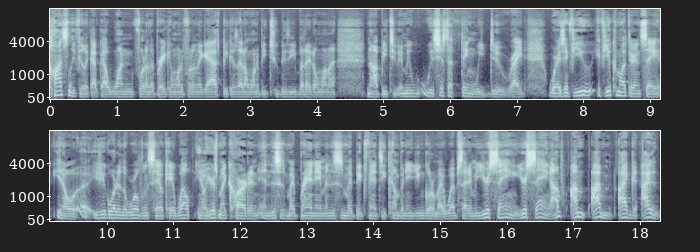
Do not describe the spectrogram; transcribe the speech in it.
constantly feel like I've got one foot on the brake and one foot on the gas because I don't want to be too busy, but I don't want to not be too. I mean, it's just a thing we do, right? Whereas if you if you come out there and say, you know, uh, if you go out in the world and say, okay, well, you know, here's my card and, and this is my brand name and this is my big fancy company, and you can go to my website. I mean, you're saying you're saying I'm I'm I'm I, I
